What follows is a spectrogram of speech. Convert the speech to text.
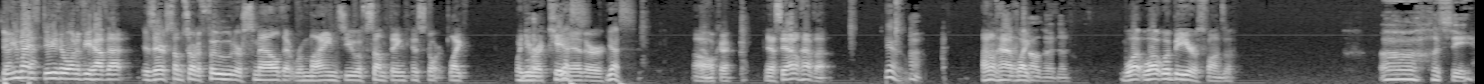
Do you guys? Do either one of you have that? Is there some sort of food or smell that reminds you of something historic, like when you were a kid, Yes. or yes, Oh, okay. Yeah. See, I don't have that. yeah. I don't have like childhood then. what? What would be yours, Fonzo? Uh, let's see.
